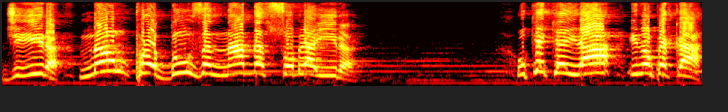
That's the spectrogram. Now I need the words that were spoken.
de ira, não produza nada sobre a ira. O que, que é irar e não pecar?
